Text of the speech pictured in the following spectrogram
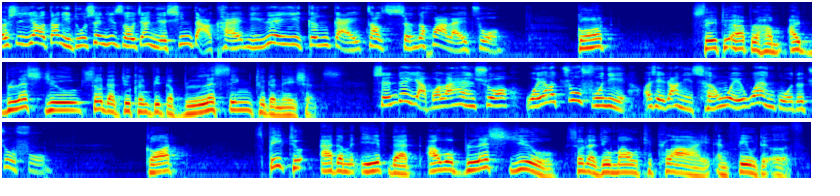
而是要当你读圣经的时候，将你的心打开，你愿意更改，照神的话来做。 God said to Abraham, I bless you so that you can be the blessing to the nations. 神对亚伯拉罕说：“我要祝福你，而且让你成为万国的祝福。 God speak to Adam and Eve that I will bless you so that you multiply and fill the earth. ”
